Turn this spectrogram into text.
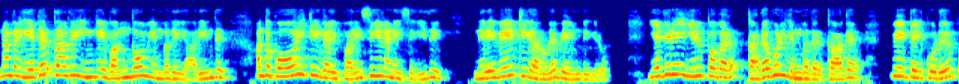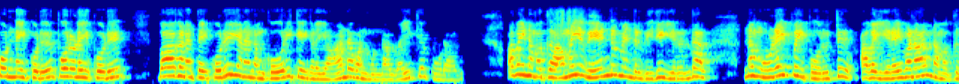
நாங்கள் எதற்காக இங்கே வந்தோம் என்பதை அறிந்து அந்த கோரிக்கைகளை பரிசீலனை செய்து நிறைவேற்றி அருள வேண்டுகிறோம். எதிரே இருப்பவர் கடவுள் என்பதற்காக வீட்டை கொடு பொன்னை கொடு பொருளை கொடு வாகனத்தை கொடு என நம் கோரிக்கைகளை ஆண்டவன் முன்னால் வைக்க கூடாது அவை நமக்கு அமைய வேண்டும் என்று விதி இருந்தால் நம் உழைப்பை பொறுத்து அவை இறைவனால் நமக்கு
